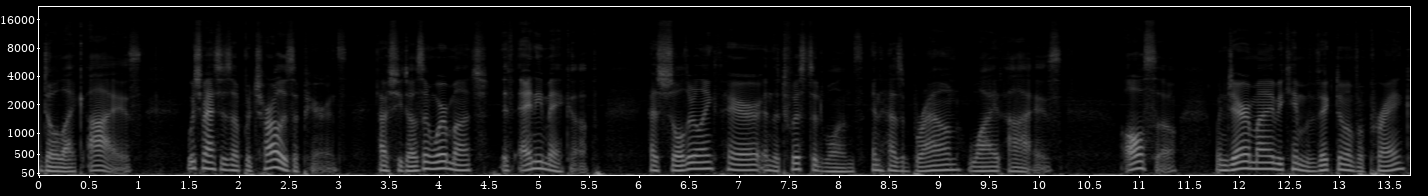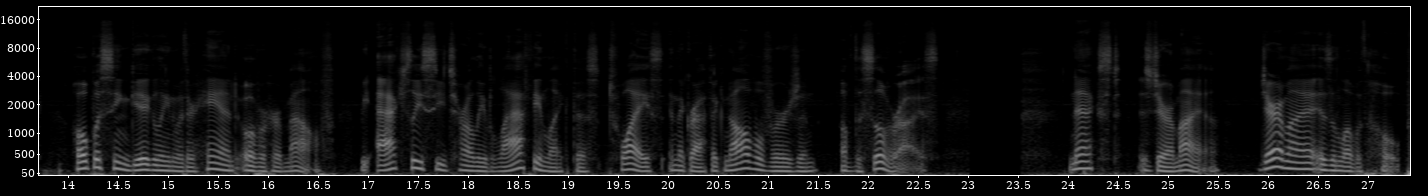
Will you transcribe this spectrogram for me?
doe like eyes, which matches up with Charlie's appearance, how she doesn't wear much, if any, makeup, has shoulder length hair and the twisted ones, and has brown, wide eyes. Also, when Jeremiah became a victim of a prank, Hope was seen giggling with her hand over her mouth. We actually see Charlie laughing like this twice in the graphic novel version of The Silver Eyes. Next is Jeremiah. Jeremiah is in love with Hope.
